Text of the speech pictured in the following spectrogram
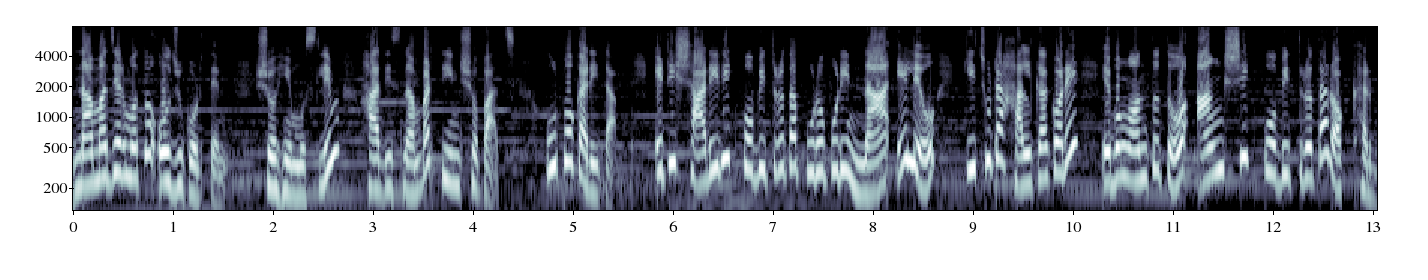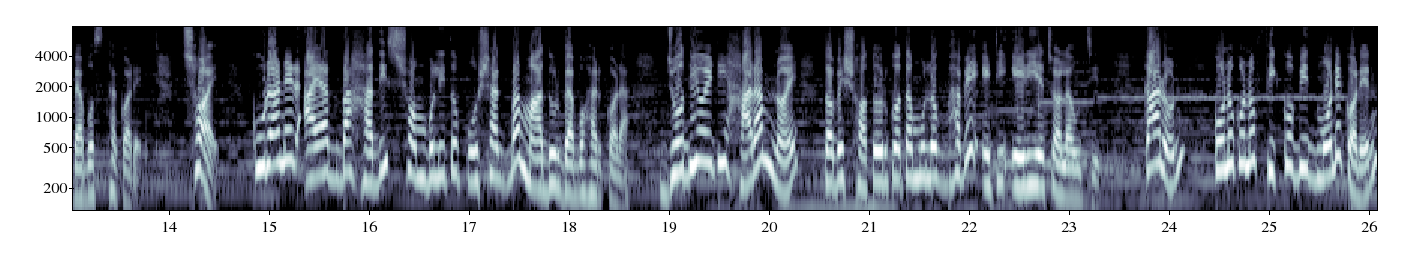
নামাজের মতো অজু করতেন। সহি মুসলিম, হাদিস নাম্বার তিনশো পাঁচ। উপকারিতা, এটি শারীরিক পবিত্রতা পুরোপুরি না এলেও কিছুটা হালকা করে এবং অন্তত আংশিক পবিত্রতা রক্ষার ব্যবস্থা করে। ছয় কুরআনের আয়াত বা হাদিস সম্বলিত পোশাক বা মাদুর ব্যবহার করা। যদিও এটি হারাম নয়, তবে সতর্কতামূলকভাবে এটি এড়িয়ে চলা উচিত। কারণ, কোনো কোনো ফিকবিদ মনে করেন,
